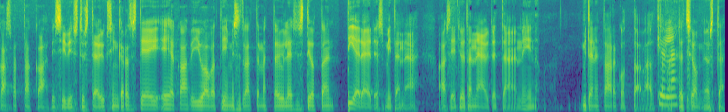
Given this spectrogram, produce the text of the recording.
kasvattaa kahvisivistystä ja yksinkertaisesti ei, eihän kahvijuovat ihmiset välttämättä yleisesti ottaen tiedä edes, mitä nämä asiat, joita näytetään, niin mitä ne tarkoittaa välttämättä. Kyllä. Että se on myös tämä.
